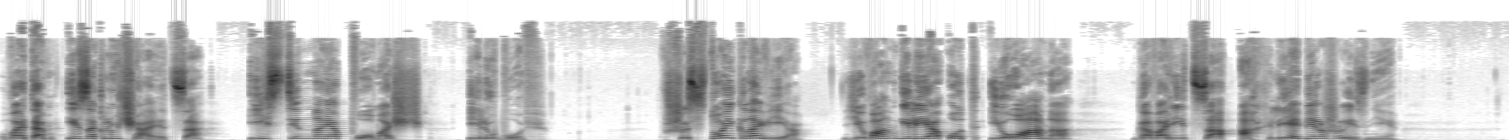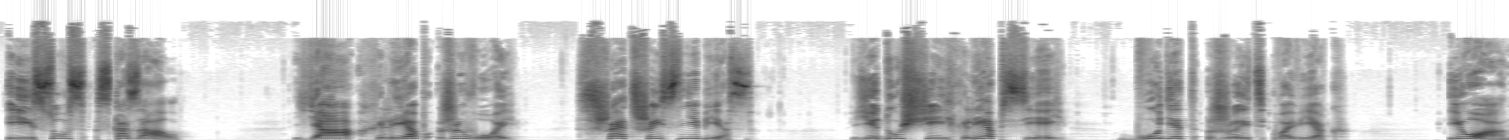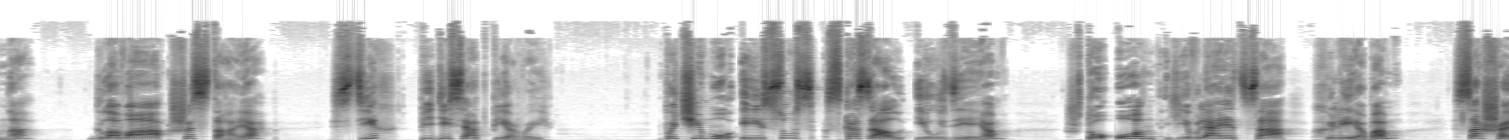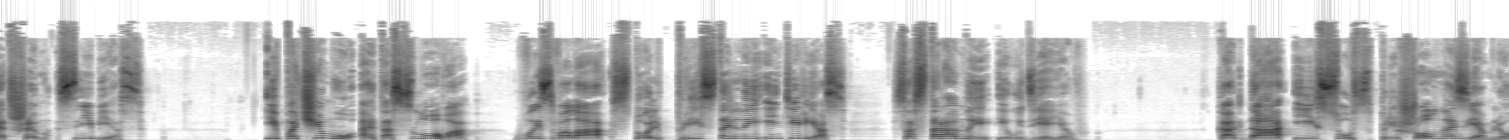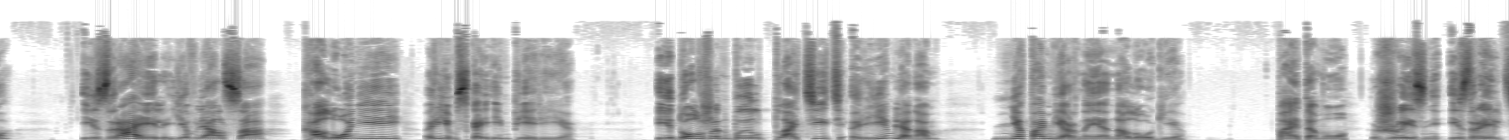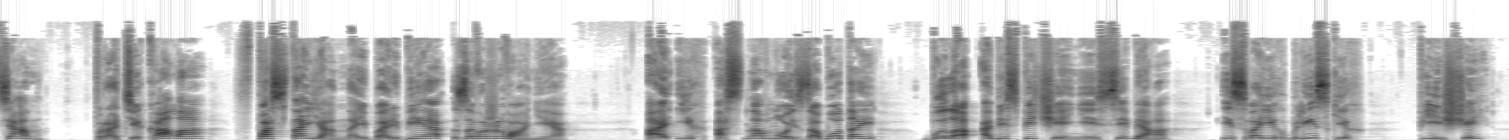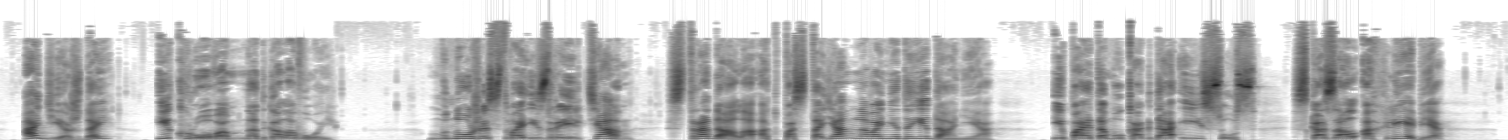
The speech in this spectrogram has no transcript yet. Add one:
В этом и заключается истинная помощь и любовь. В шестой главе Евангелия от Иоанна говорится о хлебе жизни. Иисус сказал, «Я хлеб живой, сшедший с небес. Едущий хлеб сей будет жить вовек». Иоанна, глава 6, стих 51. Почему Иисус сказал иудеям, что Он является хлебом, сошедшим с небес? И почему это слово вызвало столь пристальный интерес со стороны иудеев? Когда Иисус пришел на землю, Израиль являлся колонией Римской империи и должен был платить римлянам непомерные налоги. Поэтому жизнь израильтян протекала постоянной борьбе за выживание, а их основной заботой было обеспечение себя и своих близких пищей, одеждой и кровом над головой. Множество израильтян страдало от постоянного недоедания, и поэтому, когда Иисус сказал о хлебе,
